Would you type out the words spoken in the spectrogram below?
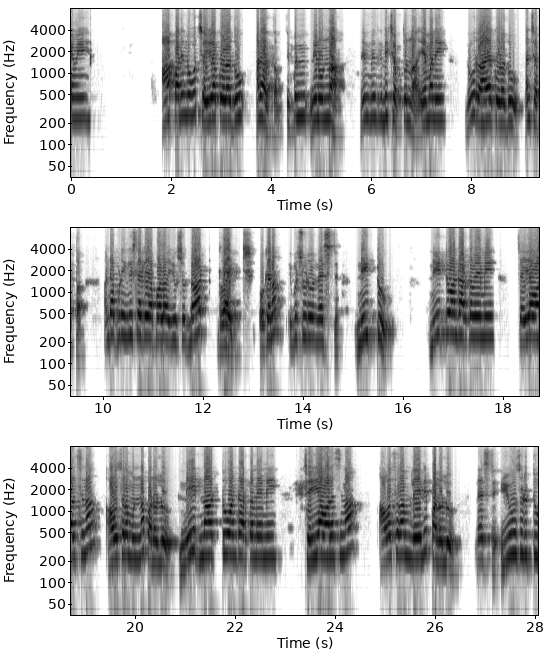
ఏమి ఆ పని నువ్వు చెయ్యకూడదు అని అర్థం. ఇప్పుడు నేను ఉన్నా నేను నీకు చెప్తున్నా ఏమని? నువ్వు రాయకూడదు అని చెప్తా. అంటే అప్పుడు ఇంగ్లీష్లో ఎట్లా చెప్పాలా? యూ షుడ్ నాట్ రైట్ ఓకేనా? ఇప్పుడు చూడు next need to need to అంటే అర్థం ఏమి చెయ్యవలసిన అవసరం ఉన్న పనులు. నీడ్ నాట్ టు అంటే అర్థం ఏమి చెయ్యవలసిన అవసరం లేని పనులు. Next used to.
